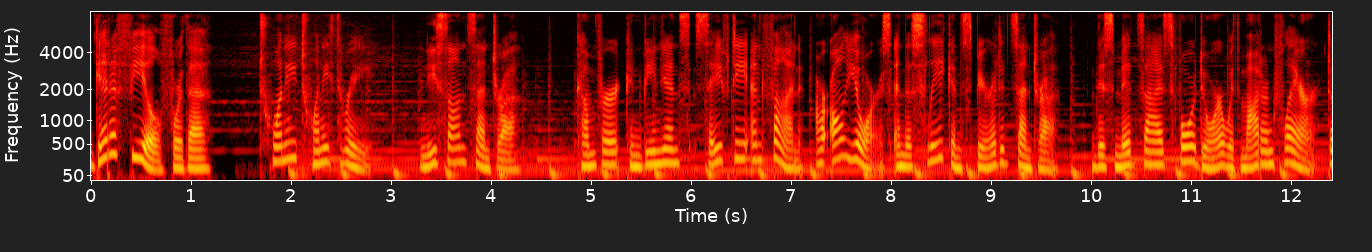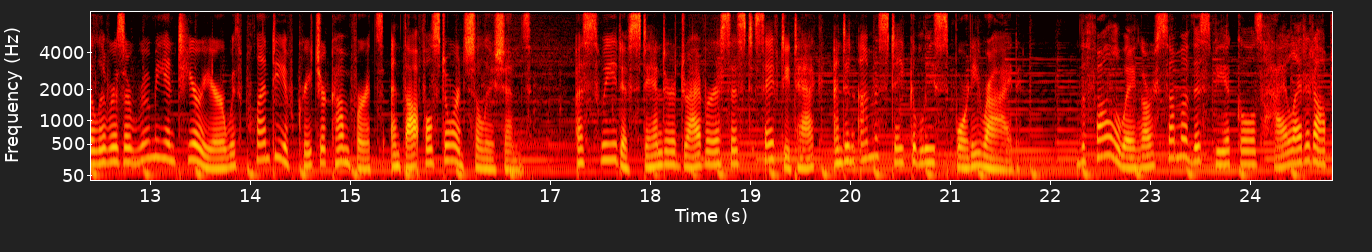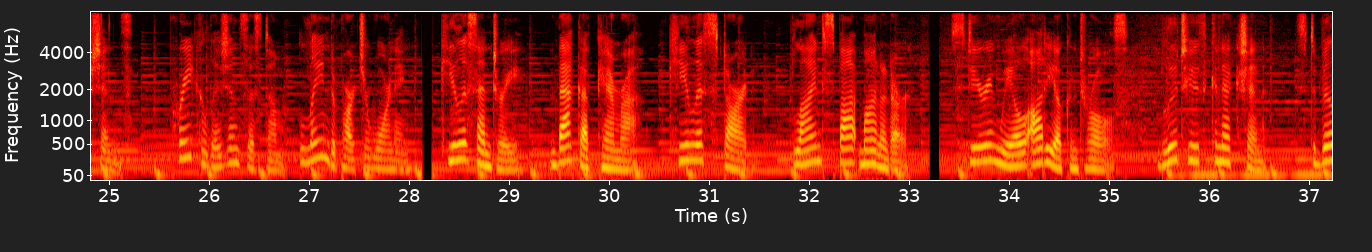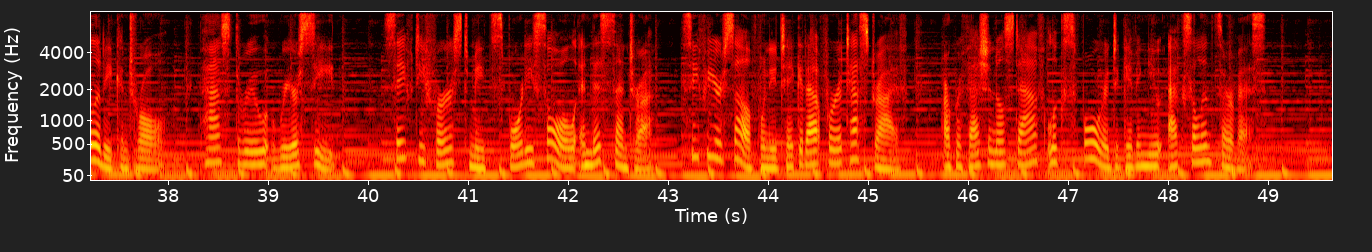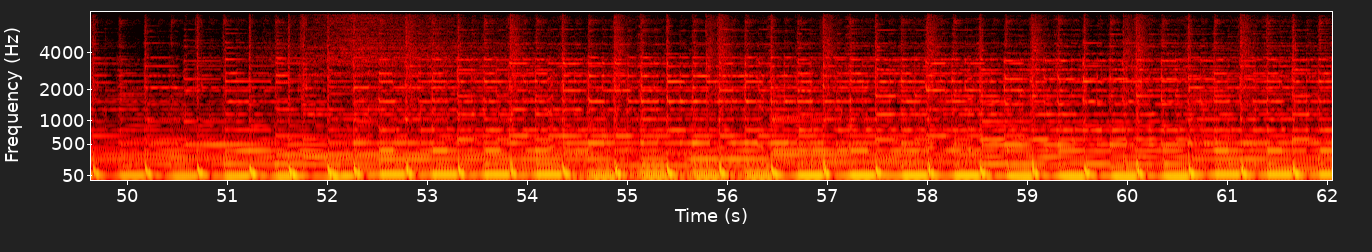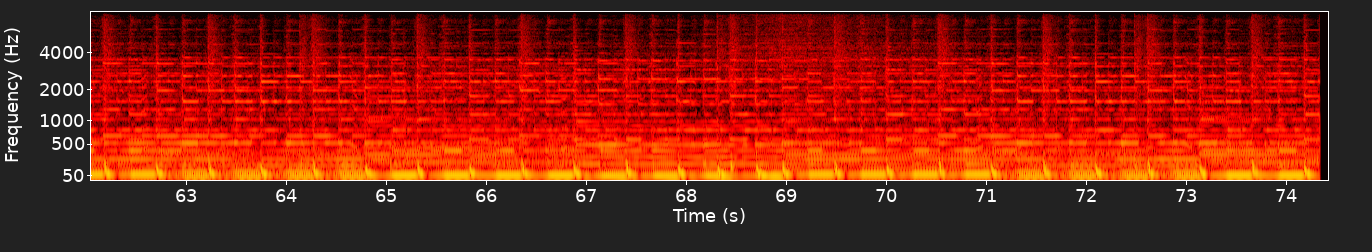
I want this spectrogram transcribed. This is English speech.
Get a feel for the 2023 Nissan Sentra. Comfort, convenience, safety, and fun are all yours in the sleek and spirited Sentra. This midsize four-door with modern flair delivers a roomy interior with plenty of creature comforts and thoughtful storage solutions. A suite of standard driver assist safety tech and an unmistakably sporty ride. The following are some of this vehicle's highlighted options. Pre-collision system, lane departure warning, keyless entry, backup camera, keyless start, blind spot monitor, steering wheel audio controls, Bluetooth connection, stability control, pass-through rear seat. Safety first meets sporty soul in this Sentra. See for yourself when you take it out for a test drive. Our professional staff looks forward to giving you excellent service.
